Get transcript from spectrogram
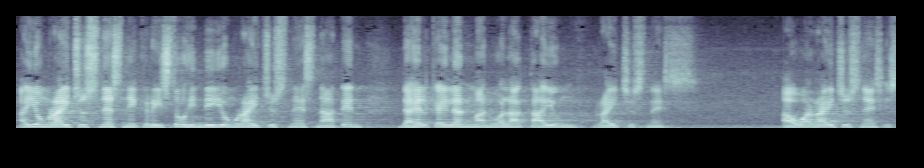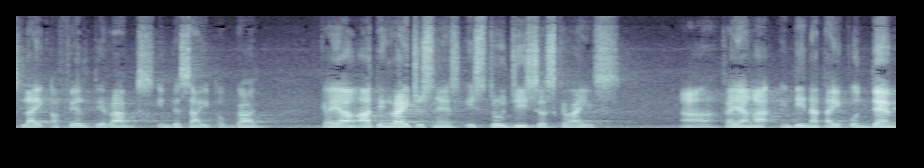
ay yung righteousness ni Kristo, hindi yung righteousness natin. Dahil kailanman wala tayong righteousness. Our righteousness is like a filthy rags in the sight of God. Kaya ang ating righteousness is through Jesus Christ. Ah, kaya nga hindi na tayo condemn.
